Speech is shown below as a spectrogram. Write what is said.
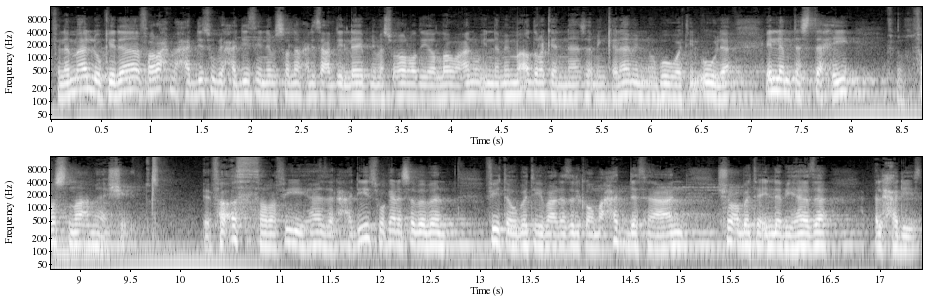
فلما قال له كده فراح محدثه بحديث النبي صلى الله عليه وسلم حديث عبد الله بن مسعود رضي الله عنه إن مما أدرك الناس من كلام النبوة الأولى إن لم تستحي فاصنع ما شئت. فأثر فيه هذا الحديث وكان سببا في توبته بعد ذلك وما حدث عن شعبة إلا بهذا الحديث.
